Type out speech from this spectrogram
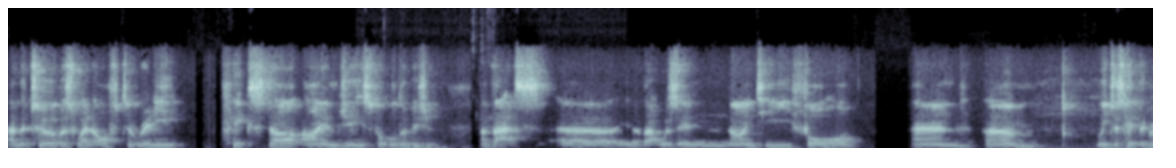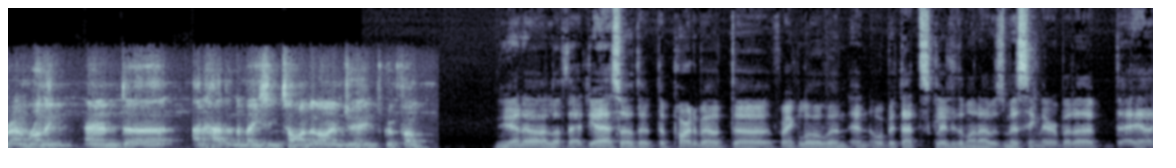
And the two of us went off to really kickstart IMG's football division. And that's, uh, you know, that was in 94. And um, we just hit the ground running and, uh, and had an amazing time at IMG. It was good fun. Yeah, no, I love that. Yeah, so the the part about uh, Frank Lowe and, and Orbit, that's clearly the one I was missing there. But uh, yeah,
